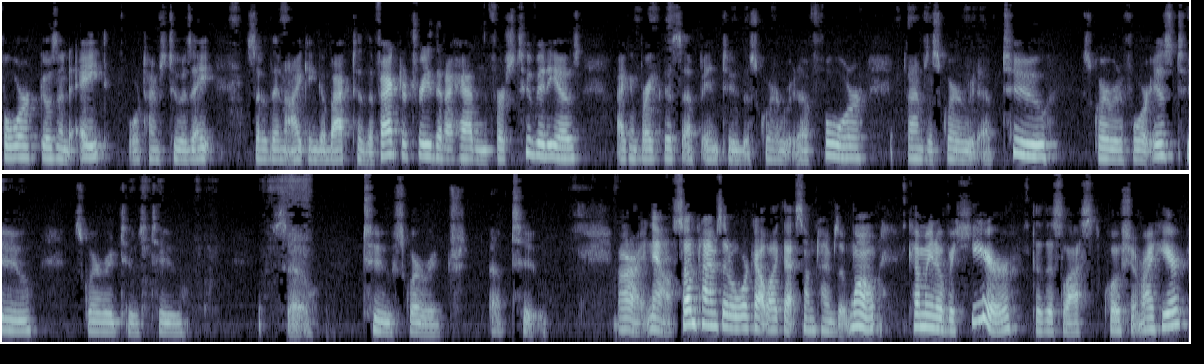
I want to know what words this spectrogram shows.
4 goes into 8. 4 times 2 is 8. So then I can go back to the factor tree that I had in the first two videos. I can break this up into the square root of 4 times the square root of 2. Square root of 4 is 2. Square root of 2 is 2. So 2 square root of 2. All right, now sometimes it'll work out like that, sometimes it won't. Coming over here to this last quotient right here,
